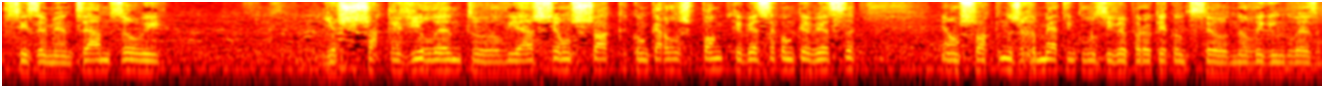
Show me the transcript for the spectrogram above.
Precisamente, Amzoui. E o choque é violento. Aliás, é um choque com Carlos Ponk, cabeça com cabeça. É um choque que nos remete, inclusive, para o que aconteceu na Liga Inglesa.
